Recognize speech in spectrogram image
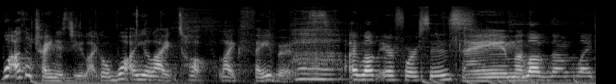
What other trainers do you like? Or what are your like top like favorites? I love Air Forces. Same. Love them. Like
